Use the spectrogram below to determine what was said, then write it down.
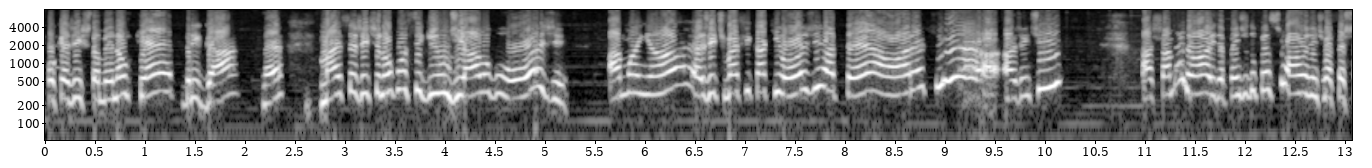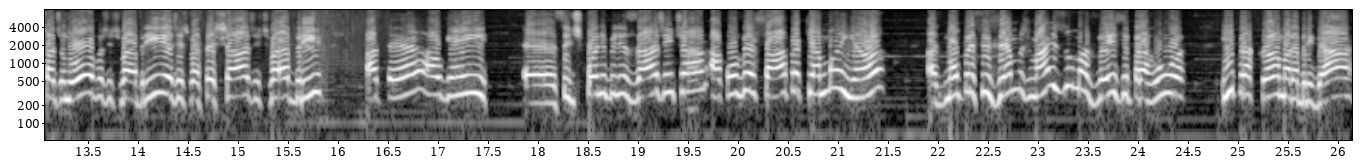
porque a gente também não quer brigar, né? Mas se a gente não conseguir um diálogo hoje, amanhã a gente vai ficar aqui hoje até a hora que a, a gente achar melhor, e depende do pessoal, a gente vai fechar de novo, a gente vai abrir, a gente vai fechar, a gente vai abrir, até alguém é, se disponibilizar a gente a, a conversar para que amanhã não precisemos mais uma vez ir para a rua, ir para a Câmara brigar.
